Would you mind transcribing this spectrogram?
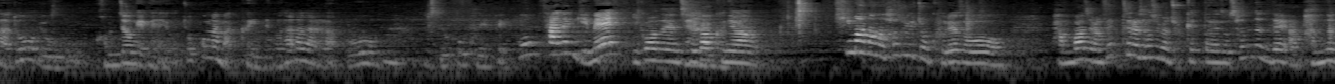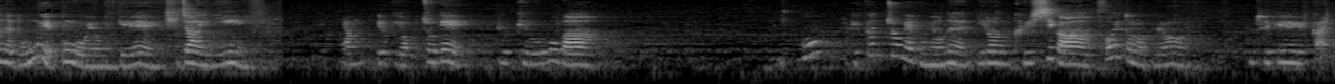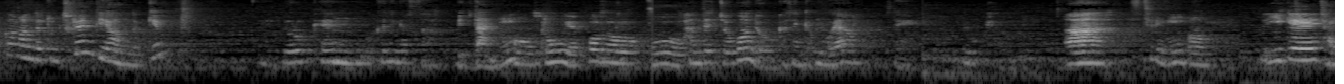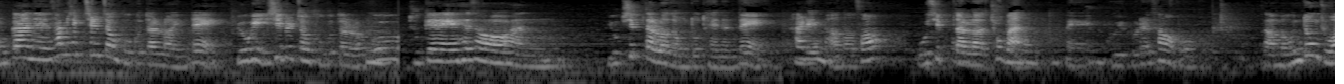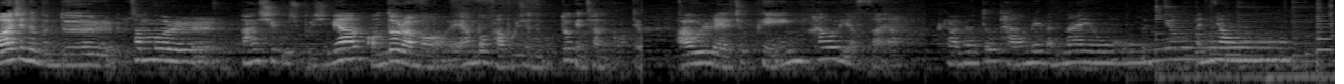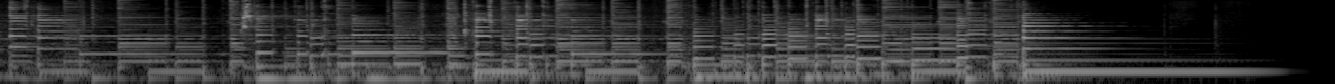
조카도 요 검정에 그냥 요 조그만 마크 있는 거 사다 달라고 음. 요거 구입했고 사는 김에 이거는 제가 음. 그냥 티만 하나 사주기 좀 그래서 반바지랑 세트를 사주면 좋겠다 해서 샀는데 아 봤는데 너무 예쁜 거예요 이게 디자인이 양 이렇게 옆쪽에 이렇게 로고가 있고 이렇게 끝쪽에 보면은 이런 글씨가 써 있더라고요. 되게 깔끔한데 좀 트렌디한 느낌? 이렇게 음. 이렇게 생겼어요. 밑단이. 어, 너무 예뻐서. 오, 반대쪽은 이렇게 생겼고요. 네. 이렇게. 아 string이. 어, 이게 정가는 37.99달러인데 요게 21.99달러고 두개 해서 한 60달러 정도 되는데 할인 받아서 50달러 초반. 네, 구입을 해서 뭐. 아마 운동 좋아하시는 분들 선물 하시고 싶으시면 언더라머에 한번 가보시는 것도 괜찮을 것 같아요. 아울렛 쇼핑 하울이었어요. 그러면 또 다음에 만나요. 안녕. 안녕.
